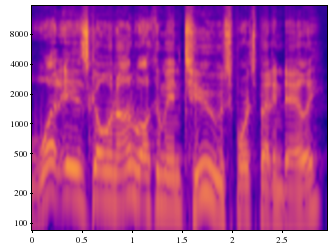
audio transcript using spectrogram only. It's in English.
What is going on? Welcome into Sports Betting Daily.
